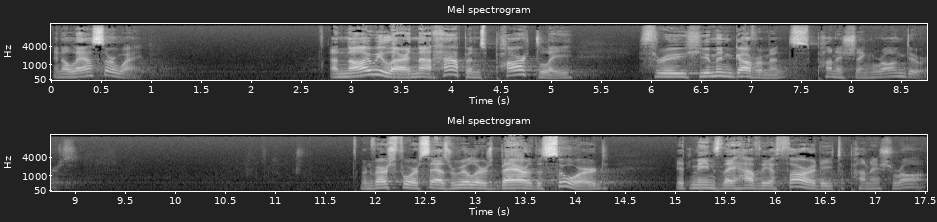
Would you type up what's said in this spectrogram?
in a lesser way. And now we learn that happens partly through human governments punishing wrongdoers. When verse 4 says rulers bear the sword, it means they have the authority to punish wrong.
